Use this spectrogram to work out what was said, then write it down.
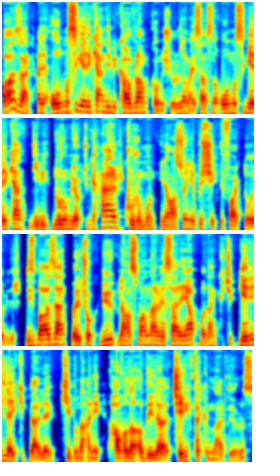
bazen hani olması gereken diye bir kavram konuşuyoruz ama esasında olması gereken diye bir durum yok. Çünkü her kurumun inovasyon yapış şekli farklı olabilir. Biz bazen böyle çok büyük lansmanlar vesaire yapmadan küçük gerilla ekiplerle ki buna hani havalı adıyla çevik takımlar diyoruz.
